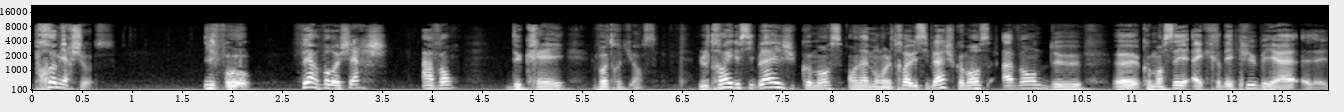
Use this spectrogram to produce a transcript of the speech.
Première chose, il faut faire vos recherches avant de créer votre audience. Le travail de ciblage commence en amont. Le travail de ciblage commence avant de euh, commencer à écrire des pubs et à euh,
